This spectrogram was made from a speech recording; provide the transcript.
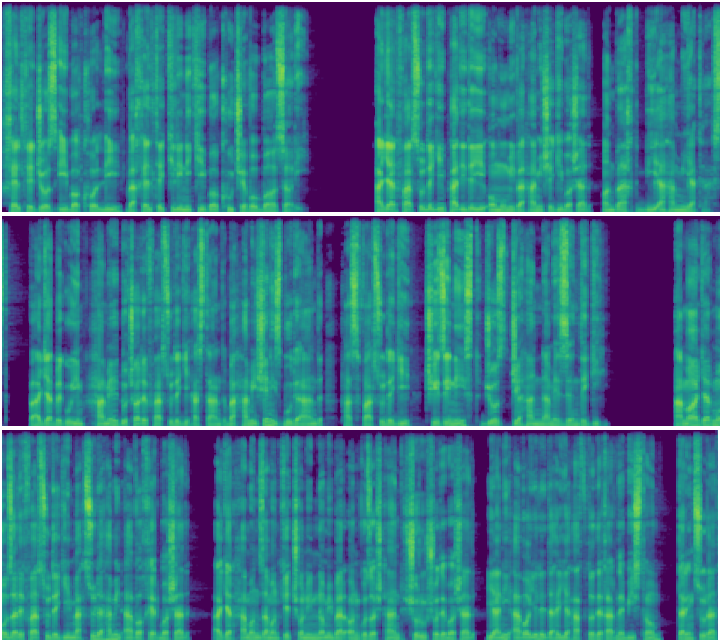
خلط جزئی با کلی و خلط کلینیکی با کوچه و بازاری. اگر فرسودگی پدیده ای عمومی و همیشگی باشد، آن وقت بی اهمیت است. و اگر بگوییم همه دچار فرسودگی هستند و همیشه نیز بودند، پس فرسودگی چیزی نیست جز جهنم زندگی. اما اگر معضل فرسودگی محصول همین اواخر باشد، اگر همان زمان که چنین نامی بر آن گذاشتند شروع شده باشد، یعنی اوایل دهه هفتاد قرن بیستم، در این صورت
